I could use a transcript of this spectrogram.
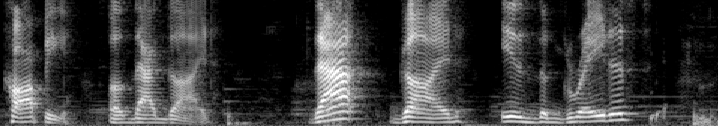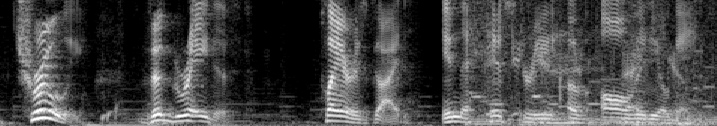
copy of that guide. That guide is the greatest, truly the greatest player's guide in the history of all video games.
